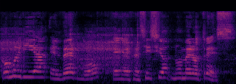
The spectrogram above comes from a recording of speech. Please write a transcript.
¿Cómo iría el verbo en el ejercicio número 3?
